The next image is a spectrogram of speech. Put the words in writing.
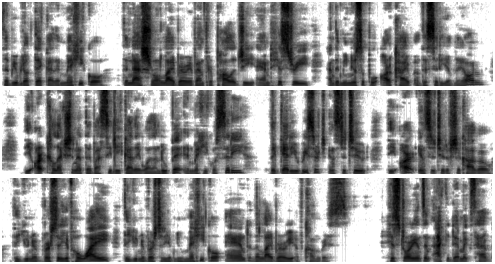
the Biblioteca de México, the National Library of Anthropology and History, and the Municipal Archive of the City of León, the art collection at the Basilica de Guadalupe in Mexico City, the Getty Research Institute, the Art Institute of Chicago, the University of Hawaii, the University of New Mexico, and the Library of Congress. Historians and academics have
